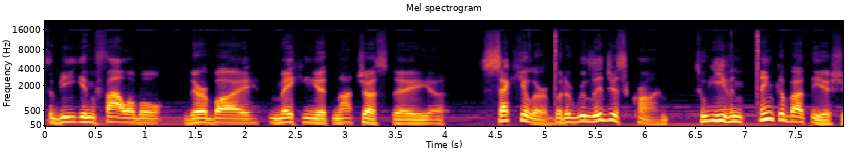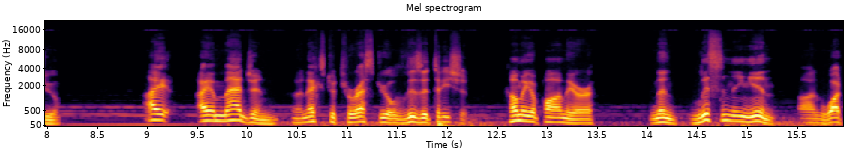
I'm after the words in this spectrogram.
to be infallible, thereby making it not just a uh, secular, but a religious crime to even think about the issue. I, I imagine an extraterrestrial visitation coming upon the earth and then listening in on what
